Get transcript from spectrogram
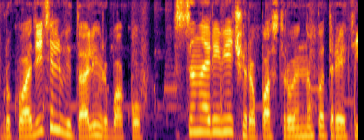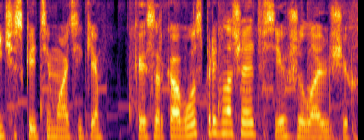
Руководитель Виталий Рыбаков. Сценарий вечера построен на патриотической тематике. КСРК ВОЗ приглашает всех желающих.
